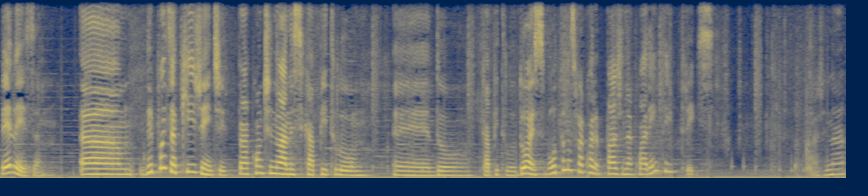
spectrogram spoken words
Beleza. Um, depois aqui, gente, para continuar nesse capítulo é, do capítulo 2, voltamos para a página 43. Página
